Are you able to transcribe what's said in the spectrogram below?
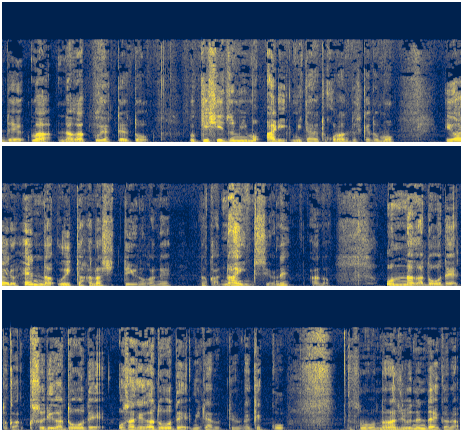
でまあ長くやってると浮き沈みもありみたいなとこなんですけどもいわゆる変な浮いた話っていうのがねなんかないんですよね。あの女がどうでとか薬がどうでお酒がどうでみたいなっていうのは結構その70年代から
